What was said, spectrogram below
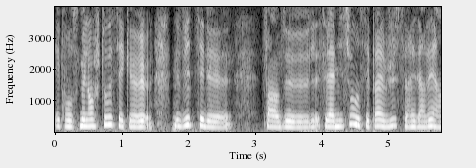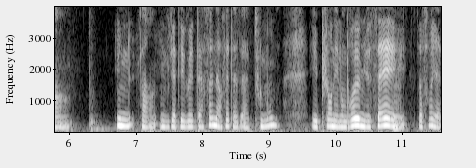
et qu'on se mélange tous et que le but, c'est de. Enfin, de, c'est la mission, c'est pas juste réservé à un- une, enfin, une catégorie de personnes, et en fait, à, à tout le monde. Et plus on est nombreux, mieux c'est. De toute façon, il y a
